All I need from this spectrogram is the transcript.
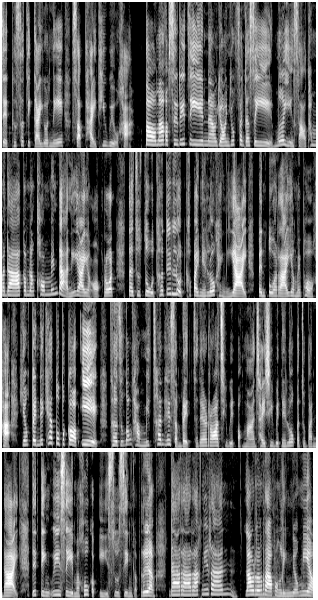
17 พฤศจิกายนนี้ซับไทยที่วิวค่ะ ต่อมากับซีรีส์จีนแนวย้อนยุคแฟนตาซี เมื่อหญิงสาวธรรมดากำลังคอมเมนต์ด่านิยายอย่างออกรถ แต่จู่ๆเธอได้หลุดเข้าไปในโลกแห่งนิยาย เป็นตัวร้ายยังไม่พอค่ะ ยังเป็นได้แค่ตัวประกอบอีก เธอจึงต้องทำมิชชั่นให้สำเร็จจะได้รอดชีวิตออกมาใช้ชีวิตในโลกปัจจุบันได้ ได้ติงวี่ซีมาคู่กับอีซูซินกับเรื่อง ดารารักนิรันด์เล่าเรื่องราวของลิงเมียวเมียว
